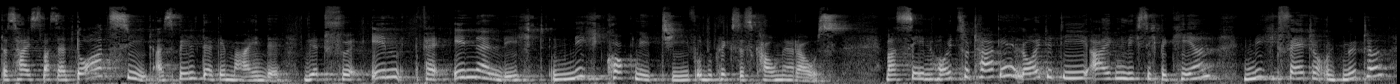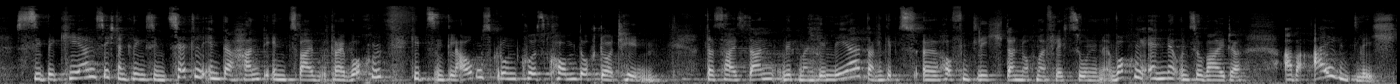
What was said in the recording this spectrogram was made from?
Das heißt, was er dort sieht als Bild der Gemeinde, wird für ihn verinnerlicht, nicht kognitiv und du kriegst es kaum heraus. Was sehen heutzutage Leute, die eigentlich sich bekehren? Nicht Väter und Mütter. Sie bekehren sich, dann kriegen sie einen Zettel in der Hand. In zwei, drei Wochen gibt es einen Glaubensgrundkurs, komm doch dorthin. Das heißt, dann wird man gelehrt, dann gibt es äh, hoffentlich dann nochmal vielleicht so ein Wochenende und so weiter. Aber eigentlich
